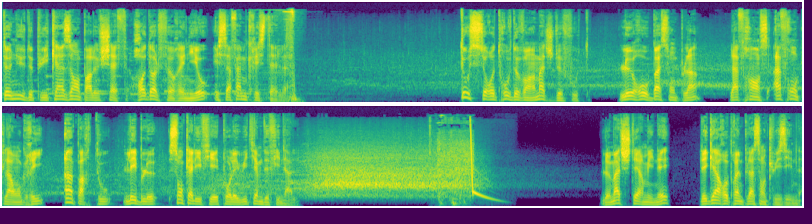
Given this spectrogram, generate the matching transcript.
tenue depuis 15 ans par le chef Rodolphe Regnault et sa femme Christelle. Tous se retrouvent devant un match de foot. L'euro bat son plein, la France affronte la Hongrie, un partout, les Bleus sont qualifiés pour les huitièmes de finale. Le match terminé, les gars reprennent place en cuisine.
